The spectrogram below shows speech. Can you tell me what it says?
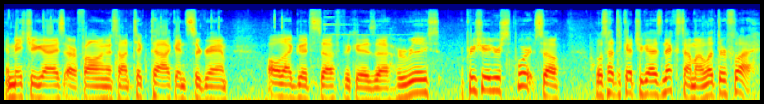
and make sure you guys are following us on TikTok, Instagram, all that good stuff because uh, we really appreciate your support. So we'll just have to catch you guys next time on Let Dirt Fly.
